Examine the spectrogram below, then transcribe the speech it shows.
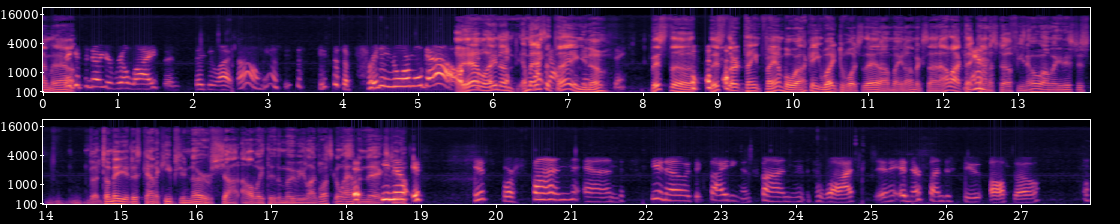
coming out. they get to know your real life, and they'd be like, "Oh man, she's just she's just a pretty normal gal." Oh, yeah, well, ain't none, I mean, that's the thing, you know. This the this thirteenth fanboy. I can't wait to watch that. I mean, I'm excited. I like that Yeah. kind of stuff. You know, I mean, it's just to me, it just kind of keeps your nerves shot all the way through the movie. Like, what's going to happen next? You know, it's it's for fun, and you know, it's exciting and fun to watch, and, and they're fun to shoot also.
